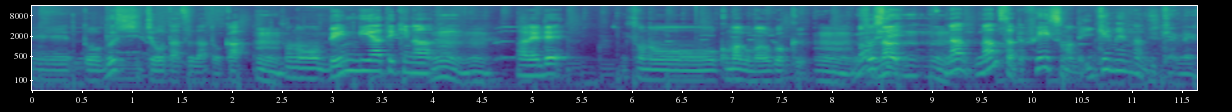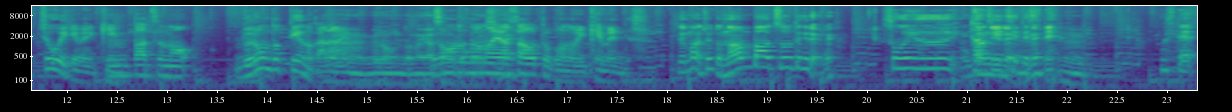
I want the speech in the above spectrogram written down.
えー、と物資調達だとか、うん。その便利屋的なうんうん。あれでそのこまごま動く、うん。なそしてなうん。ななんつったってフェイスマンでイケメンなんですイケメン。超イケメン。金髪のブロンドっていうのかな、うん、ブロンドのブやさ男ロンドのさ男のイケメンです。でまあちょっとナンバー2的だよね。そういう立ち位置ですね。うん。そして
